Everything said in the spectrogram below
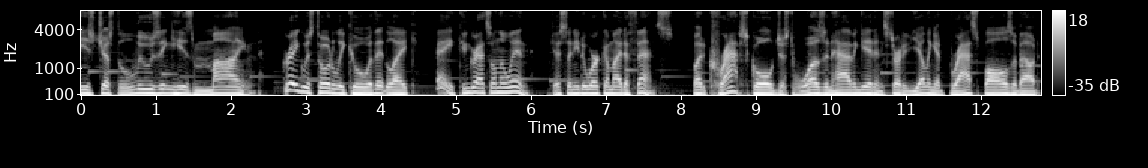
is just losing his mind. Greg was totally cool with it, like, hey, congrats on the win. Guess I need to work on my defense. But Crap Skull just wasn't having it and started yelling at Brass Balls about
